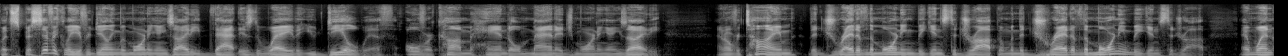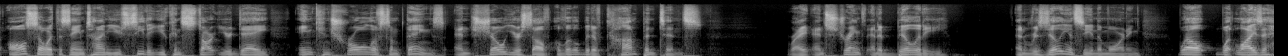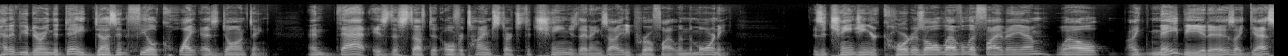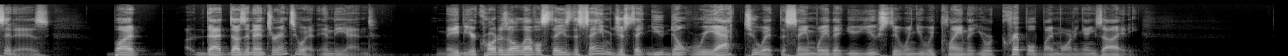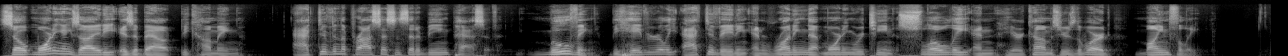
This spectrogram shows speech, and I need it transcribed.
But specifically, if you're dealing with morning anxiety, that is the way that you deal with, overcome, handle, manage morning anxiety. And over time, the dread of the morning begins to drop. And when the dread of the morning begins to drop, and when also at the same time you see that you can start your day in control of some things and show yourself a little bit of competence, right? And strength and ability and resiliency in the morning, well, what lies ahead of you during the day doesn't feel quite as daunting. And that is the stuff that over time starts to change that anxiety profile in the morning. Is it changing your cortisol level at 5 a.m.? Well, like maybe it is. I guess it is. But that doesn't enter into it in the end. Maybe your cortisol level stays the same, just that you don't react to it the same way that you used to when you would claim that you were crippled by morning anxiety. So, morning anxiety is about becoming active in the process instead of being passive, moving, behaviorally activating, and running that morning routine slowly. And here it comes here's the word mindfully.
